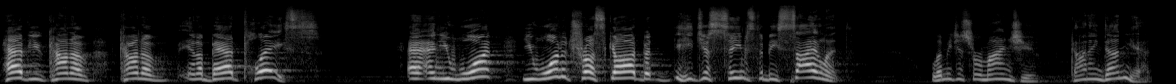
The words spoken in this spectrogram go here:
have you kind of, kind of in a bad place. And, and you, want, you want to trust God, but He just seems to be silent. Let me just remind you God ain't done yet.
